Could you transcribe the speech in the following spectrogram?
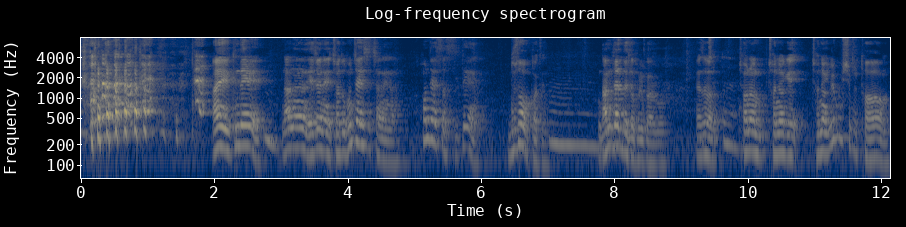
아니 근데 나는 예전에 저도 혼자 했었잖아요 혼자 했었을 때 무서웠거든 음. 남자인데도 불구하고 그래서 저- 네. 저는 저녁에 저녁 7시부터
